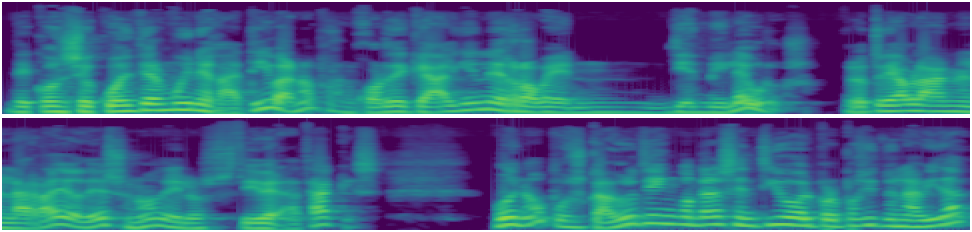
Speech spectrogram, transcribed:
de consecuencias muy negativas, ¿no? Pues lo mejor de que a alguien le roben 10.000 euros. El otro día hablaban en la radio de eso, ¿no? De los ciberataques. Bueno, pues cada uno tiene que encontrar el sentido, el propósito en la vida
